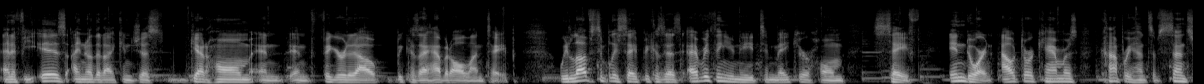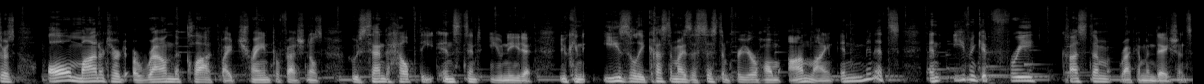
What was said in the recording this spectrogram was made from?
And if he is, I know that I can just get home and, and figure it out because I have it all on tape. We love SimpliSafe because it has everything you need to make your home safe. Indoor and outdoor cameras, comprehensive sensors, all monitored around the clock by trained professionals who send help the instant you need it. You can easily customize a system for your home online in minutes and even get free custom recommendations.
